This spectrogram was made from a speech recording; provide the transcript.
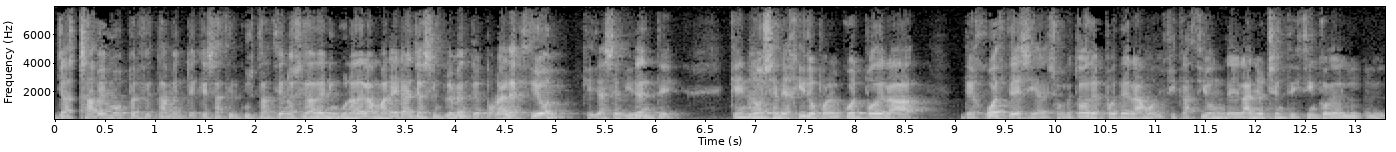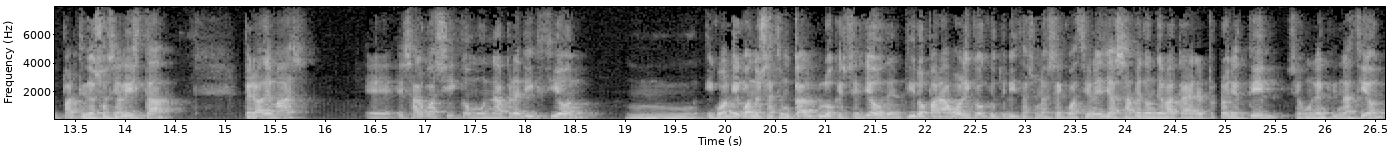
Ya sabemos perfectamente que esa circunstancia no se da de ninguna de las maneras, ya simplemente por la elección, que ya es evidente que no es elegido por el cuerpo de la, de jueces y sobre todo después de la modificación del año 85 del Partido Socialista, pero además eh, es algo así como una predicción, mm, igual que cuando se hace un cálculo, qué sé yo, del tiro parabólico, que utilizas unas ecuaciones, ya sabes dónde va a caer el proyectil según la inclinación,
